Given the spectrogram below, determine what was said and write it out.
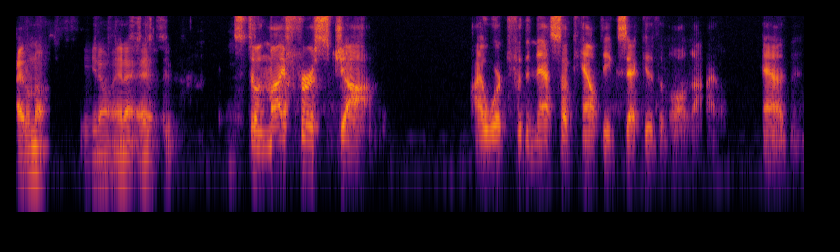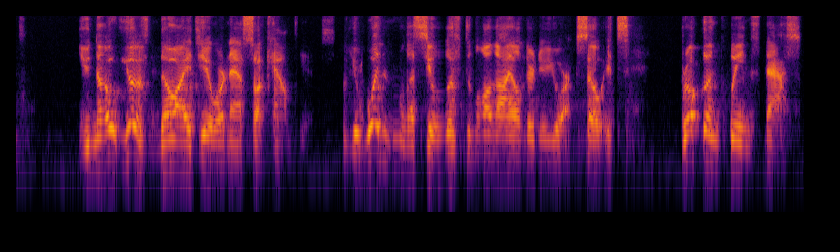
I don't know. You know, and I, I so in my first job, I worked for the Nassau County Executive in Long Island, and you know you have no idea where Nassau County is. You wouldn't unless you lived in Long Island or New York. So it's Brooklyn, Queens, Nassau,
